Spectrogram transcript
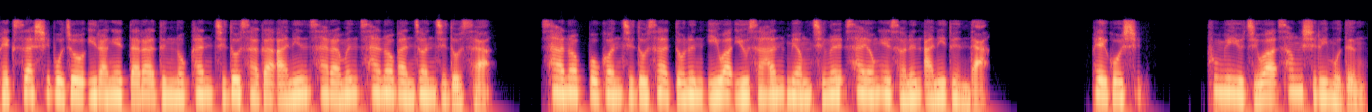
145조 1항에 따라 등록한 지도사가 아닌 사람은 산업안전지도사, 산업보건지도사 또는 이와 유사한 명칭을 사용해서는 아니 된다. 150. 품위 유지와 성실 의무 등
